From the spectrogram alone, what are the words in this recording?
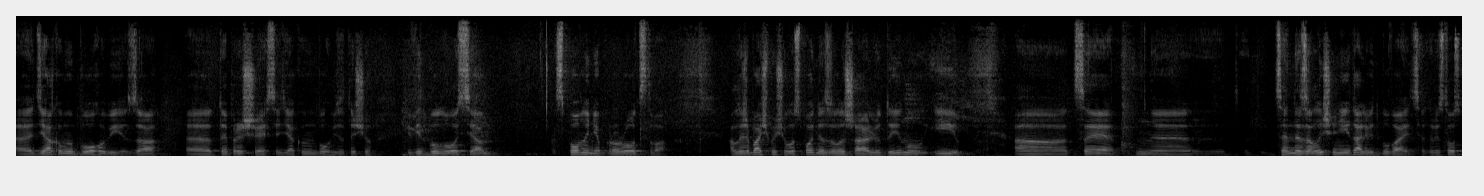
е, дякуємо Богові за е, те пришестя, дякуємо Богові за те, що відбулося сповнення пророцтва. Але ж бачимо, що Господь не залишає людину, і це, е, це не залишення і далі відбувається. Христос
